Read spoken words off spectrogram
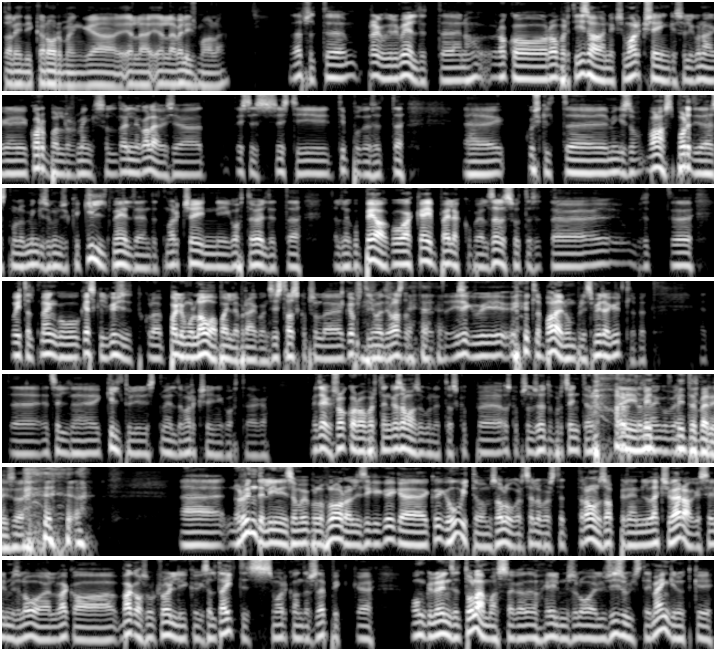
talendika noormängija jälle, jälle välismaale. No täpselt, äh, praegu tuli meelde, et noh, Rocco Roberti isa on üks ju Mark Shane, kes oli kunagi korvpallur, mängis seal Tallinna Kalevis ja teistes Eesti tippudes, et kuskilt äh, mingist vanast spordilehest mul on mingisugune niisugune kild meelde jäänud, et Mark Shane'i kohta öeldi, et ta, tal nagu pea kogu aeg käib väljaku peal selles suhtes, et äh, umbes, et äh, võid talt mängu keskel küsida, et kuule, palju mul lauapalle praegu on, siis ta oskab sulle kõpsti niimoodi vastata, et isegi kui ütleb vale numbri, siis midagi ütleb, et et, et selline kild tuli lihtsalt meelde Mark Shane'i kohta, aga ma ei tea, kas Rocco Robert on ka samasugune, et oskab, oskab seal sööduprotsenti arvutada mängu pealt? mitte päris Äh, no ründeliinis on võib-olla Floral isegi kõige, kõige huvitavam see olukord, sellepärast et Rauno Zappinen läks ju ära, kes eelmisel hooajal väga, väga suurt rolli ikkagi seal täitis, Mark-Andres Lepik äh, on küll endiselt olemas, aga noh, eelmisel hooajal ju sisuliselt ei mänginudki,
